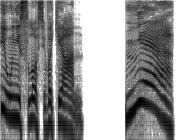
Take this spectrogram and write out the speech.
и унеслось в океан. «Нет!»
